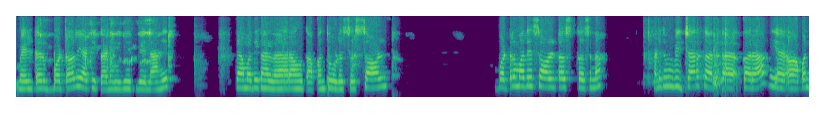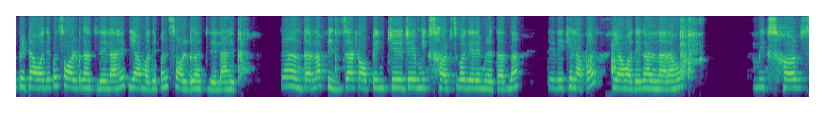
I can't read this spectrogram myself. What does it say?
मेल्टेड बटर या ठिकाणी मी घेतलेलं आहे. त्यामध्ये घालणार आहोत आपण थोडस सॉल्ट बटरमध्ये सॉल्ट असतच ना? आणि तुम्ही विचार करता करा. आपण पिठामध्ये पण सॉल्ट घातलेलं आहे यामध्ये पण सॉल्ट घातलेलं आहे. त्यानंतर ना पिझ्झा टॉपिंगचे जे मिक्स हर्ब्स वगैरे मिळतात ना ते देखील आपण यामध्ये घालणार आहोत. मिक्स हर्ब्स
